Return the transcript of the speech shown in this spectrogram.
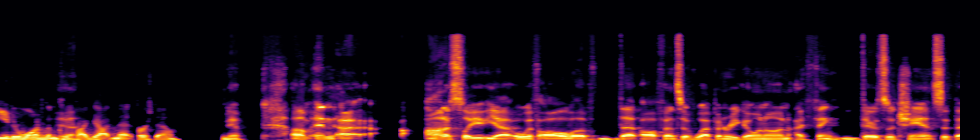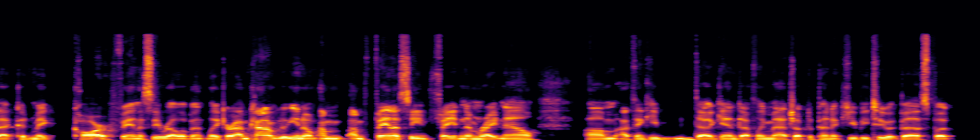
either one of them could yeah. have probably gotten that first down. Yeah. Um, and I, honestly, yeah, with all of that offensive weaponry going on, I think there's a chance that that could make Carr fantasy relevant. Like, or I'm kind of, you know, I'm I'm fantasy fading him right now. Um, I think he again definitely match up dependent QB two at best, but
